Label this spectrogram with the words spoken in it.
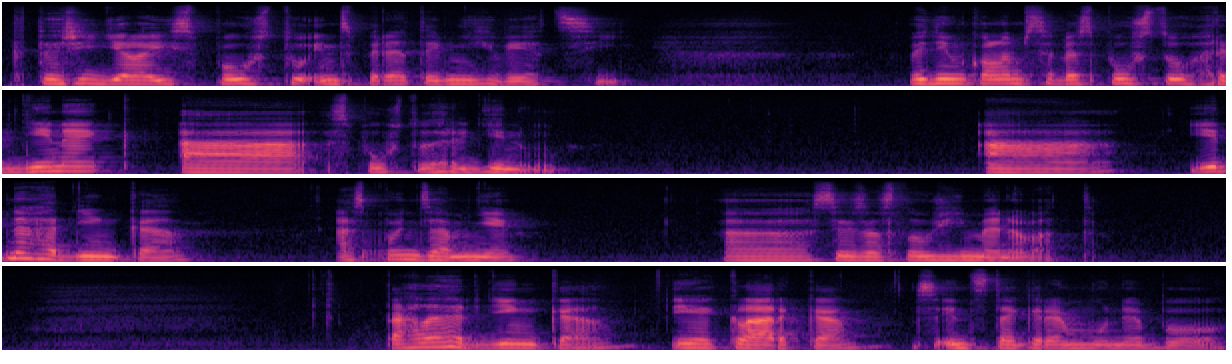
kteří dělají spoustu inspirativních věcí. Vidím kolem sebe spoustu hrdinek a spoustu hrdinů. A jedna hrdinka, aspoň za mě, uh, si zaslouží jmenovat. Tahle hrdinka je Klárka z Instagramu nebo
